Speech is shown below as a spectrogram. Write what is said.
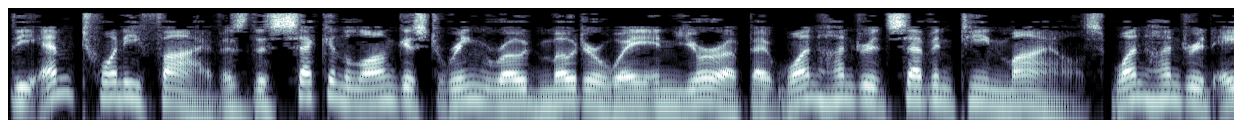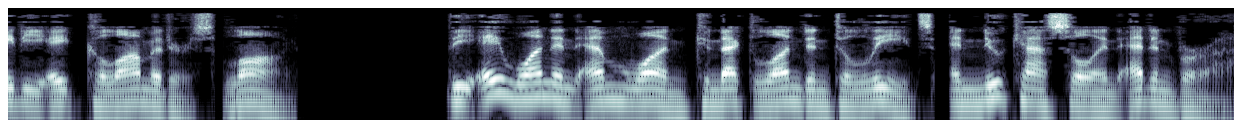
The M25 is the second longest ring road motorway in Europe at 117 miles 188 kilometers long. The A1 and M1 connect London to Leeds, and Newcastle and Edinburgh.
